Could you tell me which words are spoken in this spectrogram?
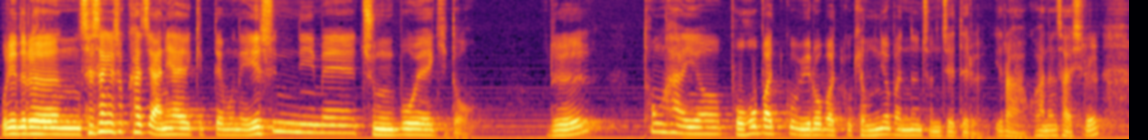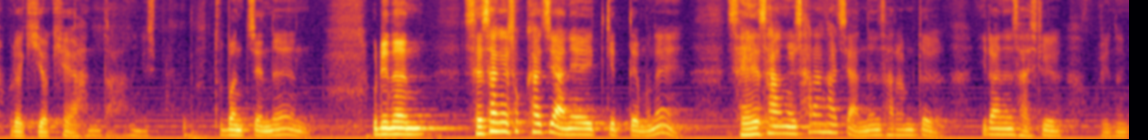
우리들은 세상에 속하지 아니하였기 때문에 예수님의 중보의 기도를 통하여 보호받고 위로받고 격려받는 존재들이라고 하는 사실을 우리가 기억해야 한다는 것입니다. 두 번째는 우리는 세상에 속하지 아니하였기 때문에 세상을 사랑하지 않는 사람들이라는 사실을 우리는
